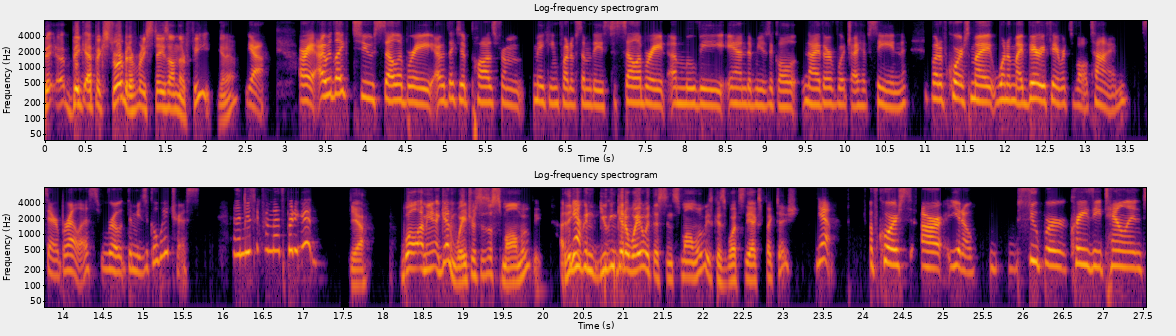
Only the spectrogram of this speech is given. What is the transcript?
a big epic story, but everybody stays on their feet. You know? Yeah. All right, I would like to celebrate. I would like to pause from making fun of some of these to celebrate a movie and a musical, neither of which I have seen. But of course, my one of my very favorites of all time, Sara Bareilles, wrote the musical Waitress, and the music from that's pretty good. Yeah. Well, I mean, again, Waitress is a small movie. I think Yeah. you can you can get away with this in small movies because what's the expectation? Yeah. Of course, our you know super crazy talent,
